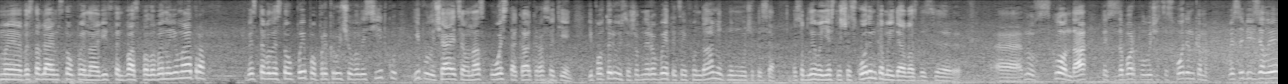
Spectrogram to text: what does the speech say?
ми виставляємо стовпи на відстань 2,5 метра. Виставили стовпи, поприкручували сітку, і виходить у нас ось така красотень. І повторюся, щоб не робити цей фундамент, не мучитися, особливо якщо ще сходинками йде у вас десь е, ну, склон, да? тобто забор вийде сходинками. Ви собі взяли,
